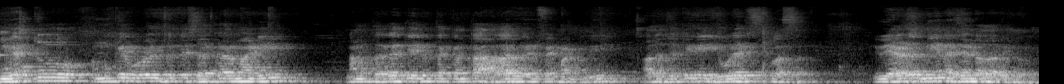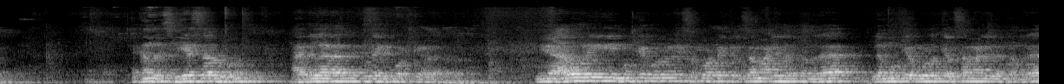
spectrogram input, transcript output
ನೀವೆಷ್ಟು ಮುಖ್ಯ ಗುರುಗಳ ಜೊತೆ ಸಹಕಾರ ಮಾಡಿ ನಮ್ಮ ತರಗತಿಯಲ್ಲಿರ್ತಕ್ಕಂಥ ಆಧಾರ ವೆರಿಫೈ ಮಾಡ್ತೀವಿ, ಅದ್ರ ಜೊತೆಗೆ ಯುವರೇಜ್ ಪ್ಲಸ್ ಇವು ಎರಡು ಮೇನ್ ಅಜೆಂಡ್ ಅದಾವ ಇದು. ಯಾಕಂದ್ರೆ ಸಿ ಎಸ್ ಅವರು ಹಗಲ ಕೂಡ ರಿಪೋರ್ಟ್ ಕೇಳತ್ತದ ನೀವು ಯಾರವರಿಗೆ ಮುಖ್ಯ ಗುರುವಿಗೆ ಸಪೋರ್ಟ್ ಕೆಲಸ ಮಾಡಿಲ್ಲ ಅಂತಂದ್ರೆ, ಇಲ್ಲ ಮುಖ್ಯ ಗುರುಗಳು ಕೆಲಸ ಮಾಡಿಲ್ಲ ಅಂತಂದ್ರೆ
